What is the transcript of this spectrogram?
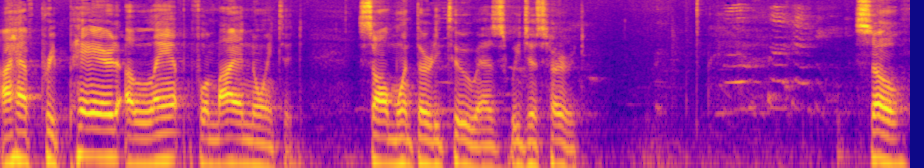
I have prepared a lamp for my anointed. Psalm 132, as we just heard. So,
